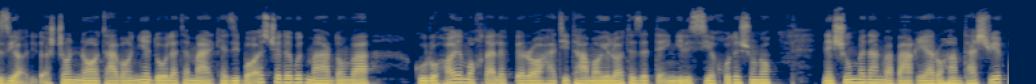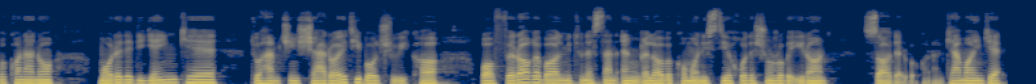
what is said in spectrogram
زیادی داشت چون ناتوانی دولت مرکزی باعث شده بود مردم و گروه های مختلف به راحتی تمایلات ضد انگلیسی خودشون رو نشون بدن و بقیه رو هم تشویق بکنن و مورد دیگه این که تو همچین شرایطی بلشویک ها با فراغ بال می‌تونستن انقلاب کمونیستی خودشون رو به ایران صادر بکنن. کما اینکه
